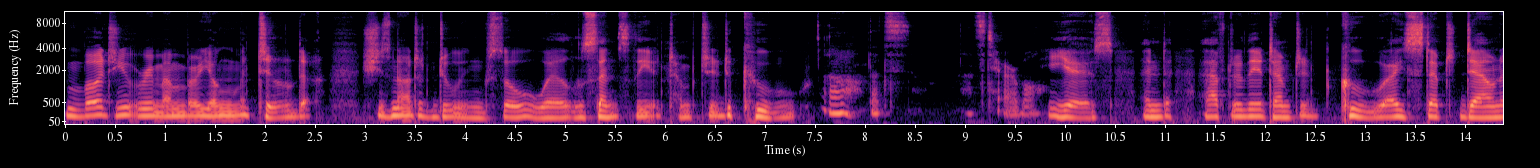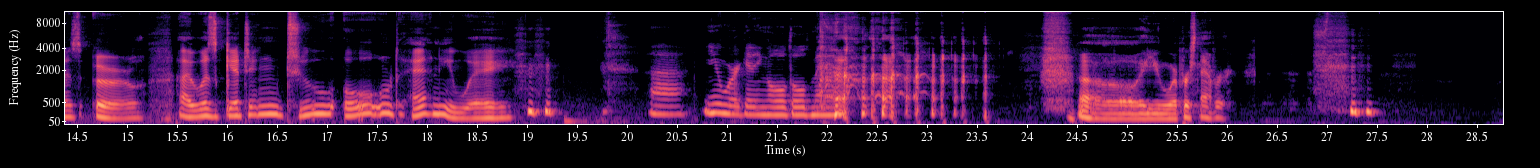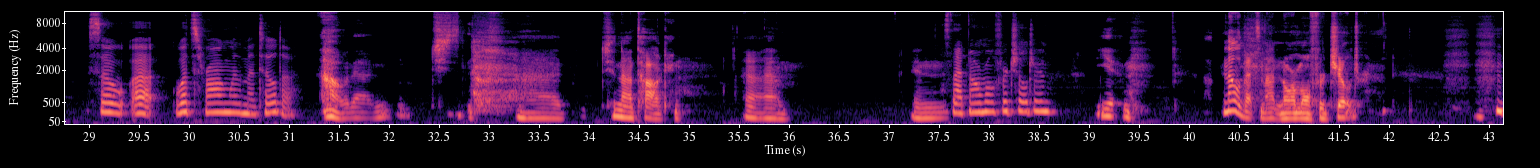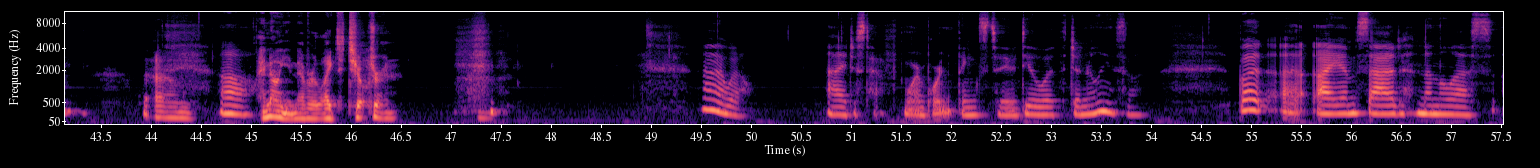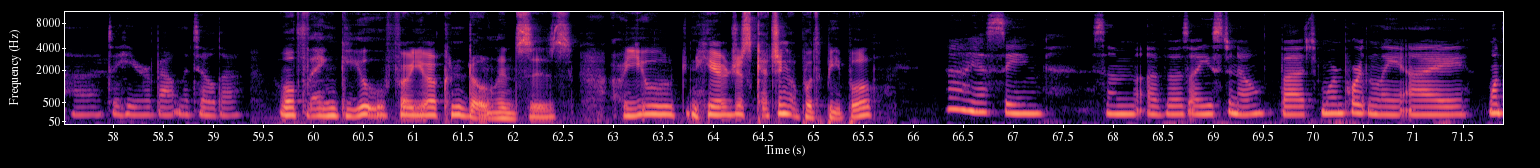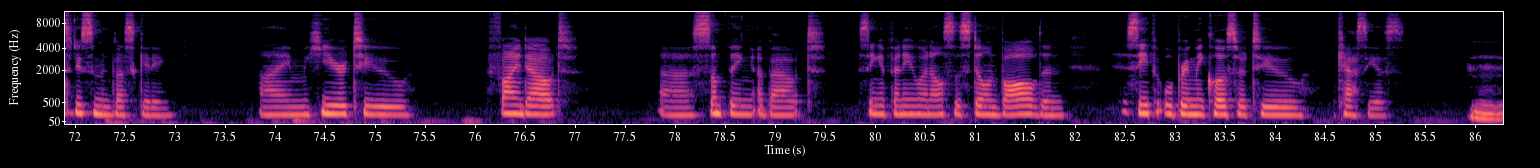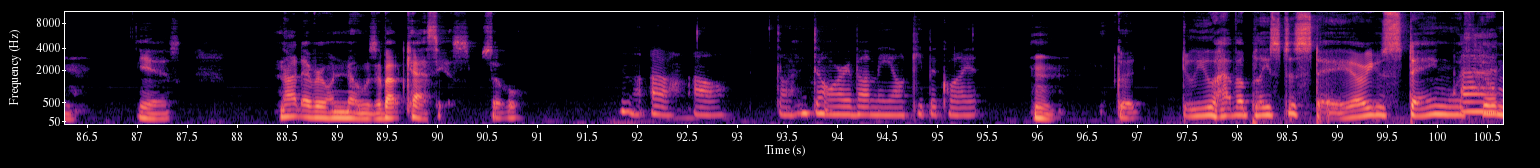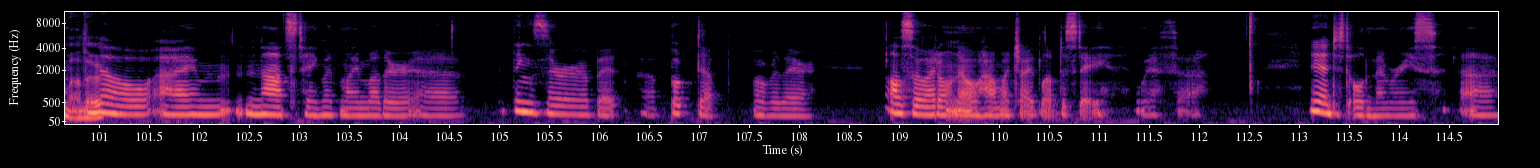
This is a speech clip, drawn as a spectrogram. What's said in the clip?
But you remember young Matilda. She's not doing so well since the attempted coup. Oh, that's that's terrible. Yes, and after the attempted coup, I stepped down as Earl. I was getting too old anyway. Uh, you were getting old, old man. Oh, you whippersnapper. so, uh, what's wrong with Matilda? Oh, that she's uh, she's not talking. Um, and Is that normal for children? yeah, no, that's not normal for children. um, Oh, I know you never liked children. ah, well. I just have more important things to deal with generally, so. But uh, I am sad nonetheless uh, to hear about Matilda. Well, thank you for your condolences. Are you here just catching up with people? Ah, yes, seeing some of those I used to know, but more importantly, I want to do some investigating. I'm here to find out uh, something about seeing if anyone else is still involved and see if it will bring me closer to Cassius. Hmm. Yes. Not everyone knows about Cassius, so Oh, I'll don't don't worry about me. I'll keep it quiet. Hmm. Good. Do you have a place to stay? Are you staying with Uh, your mother? No, I'm not staying with my mother. Uh, things are a bit uh, booked up over there. Also, I don't know how much I'd love to stay with. Uh, yeah, just old memories. Uh,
